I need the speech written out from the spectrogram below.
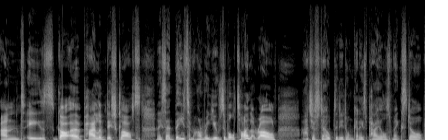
And he's got a pile of dishcloths and he said, These are my reusable toilet roll. I just hope that he don't get his piles mixed up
